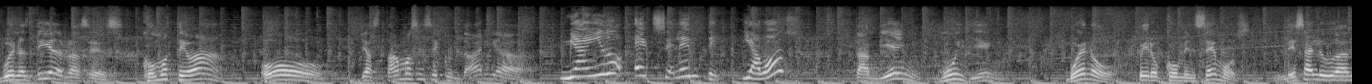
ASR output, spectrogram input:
Buenos días, Races. ¿Cómo te va? Oh, ya estamos en secundaria. Me ha ido excelente. ¿Y a vos? También, muy bien. Bueno, pero comencemos. Les saludan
